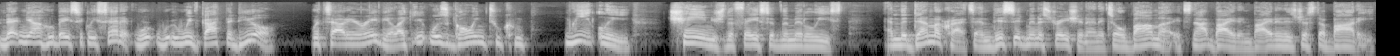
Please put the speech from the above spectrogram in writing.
Netanyahu basically said it, we've got the deal with Saudi Arabia. Like it was going to completely change the face of the Middle East. And the Democrats and this administration, and it's Obama, it's not Biden, Biden is just a body,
